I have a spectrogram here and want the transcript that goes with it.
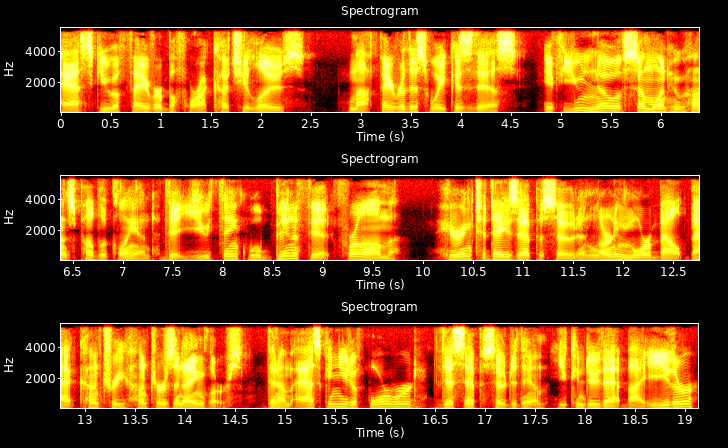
ask you a favor before I cut you loose. My favor this week is this. If you know of someone who hunts public land that you think will benefit from hearing today's episode and learning more about backcountry hunters and anglers, then I'm asking you to forward this episode to them. You can do that by either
